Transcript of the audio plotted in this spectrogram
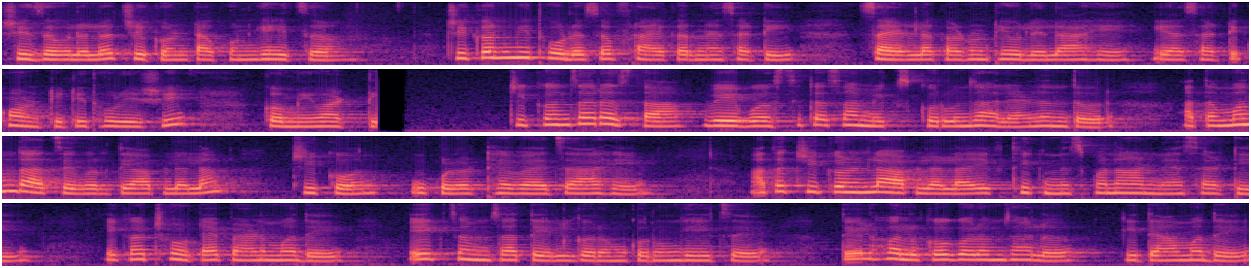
शिजवलेलं चिकन टाकून घ्यायचं. चिकन मी थोडंसं फ्राय करण्यासाठी साईडला काढून ठेवलेलं आहे. यासाठी क्वांटिटी थोडीशी कमी वाटते. चिकनचा रस्ता व्यवस्थित असा मिक्स करून झाल्यानंतर आता मंद आचेवरती आपल्याला चिकन उकळत ठेवायचं आहे. आता चिकनला आपल्याला एक थिकनेसपणा आणण्यासाठी एका छोट्या पॅनमध्ये एक चमचा तेल गरम करून घ्यायचं आहे तेल हलकं गरम झालं की त्यामध्ये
